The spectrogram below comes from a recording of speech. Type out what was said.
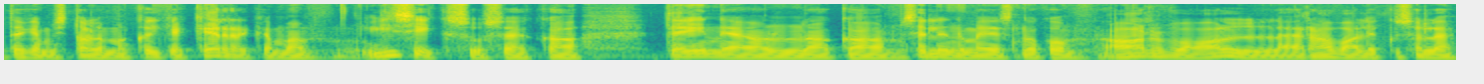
tegemist olema kõige kergema isiksusega. teine on aga selline mees nagu Arvo Aller avalikkusele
